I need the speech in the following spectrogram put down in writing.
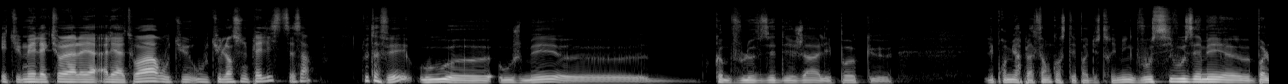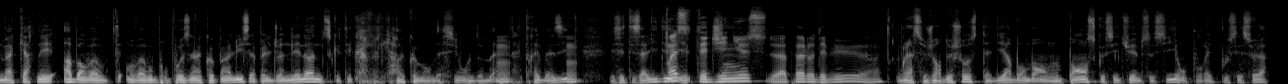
et tu mets lecture aléatoire ou tu, ou tu lances une playlist, c'est ça? Tout à fait. Ou euh, où je mets, comme je le faisais déjà à l'époque les premières plateformes quand c'était pas du streaming. Vous, si vous aimez euh, Paul McCartney, ah ben on, va vous, on va vous proposer un copain, lui, il s'appelle John Lennon, ce qui était quand même la recommandation de, mmh. très basique. Mmh. C'était ça l'idée. Ouais, c'était Genius de Apple au début. Euh, voilà, ce genre de choses. C'est-à-dire, bon, ben, on pense que si tu aimes ceci, on pourrait te pousser cela.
